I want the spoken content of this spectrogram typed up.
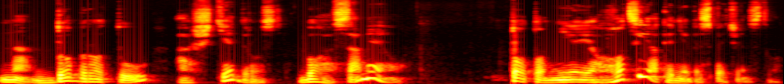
na dobrotu a štedrosť Boha samého. Toto nie je hociaké nebezpečenstvo.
